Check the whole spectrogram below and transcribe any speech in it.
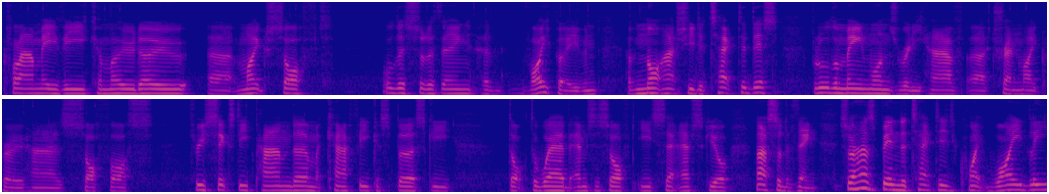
ClamAV, Comodo, uh, Microsoft, all this sort of thing, have, VIPRE even, have not actually detected this, but all the main ones really have. Uh, Trend Micro has Sophos, 360, Panda, McAfee, Kaspersky, Dr. Web, Emsisoft, ESET, FSecure, that sort of thing. So it has been detected quite widely.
